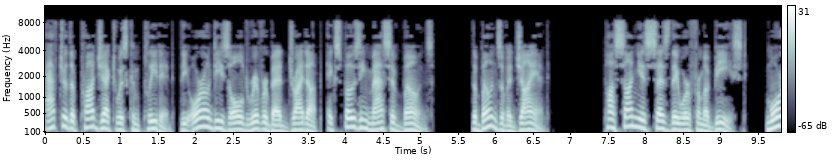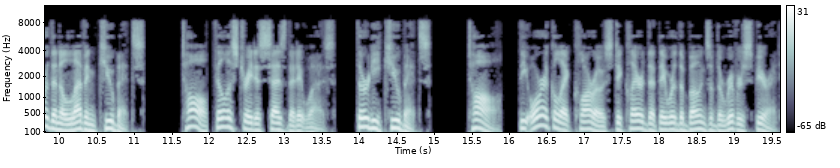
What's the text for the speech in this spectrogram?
After the project was completed, the Orontes' old riverbed dried up, exposing massive bones—the bones of a giant. Pausanias says they were from a beast, more than eleven cubits tall. Philostratus says that it was 30 cubits tall. The oracle at Claros declared that they were the bones of the river's spirit.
